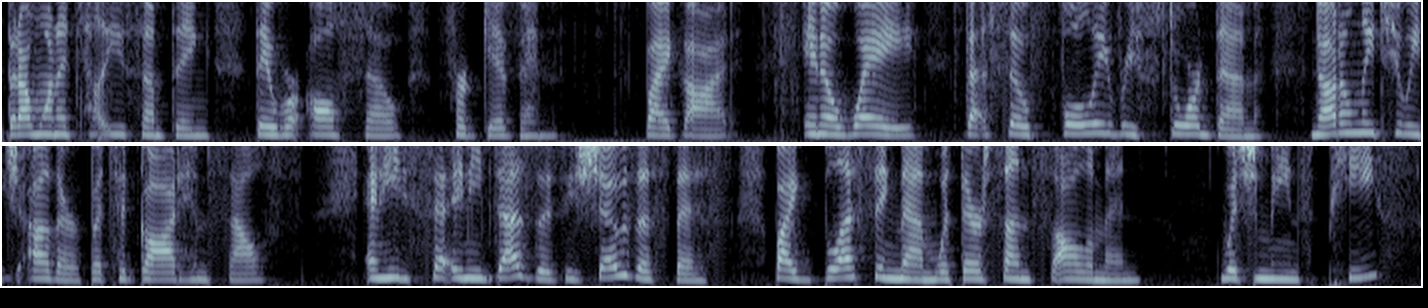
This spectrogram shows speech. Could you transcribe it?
But I want to tell you something. They were also forgiven by God in a way that so fully restored them, not only to each other, but to God Himself. And he said, and he does this, he shows us this by blessing them with their son Solomon, which means peace,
